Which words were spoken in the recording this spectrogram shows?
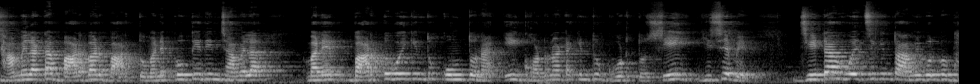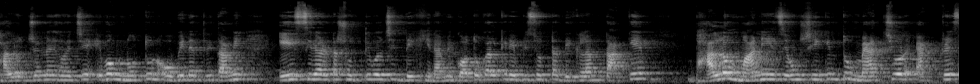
ঝামেলাটা বারবার বাড়তো মানে প্রতিদিন ঝামেলা মানে বাড়তো বই কিন্তু কমতো না, এই ঘটনাটা কিন্তু ঘটতো। সেই হিসেবে যেটা হয়েছে কিন্তু আমি বলব ভালোর জন্যই হয়েছে এবং নতুন অভিনেত্রী, তো আমি এই সিরিয়ালটা সত্যি বলছি দেখি না। আমি গতকালকের এপিসোডটা দেখলাম, তাকে ভালো মানিয়েছে এবং সে কিন্তু ম্যাচিওর অ্যাক্ট্রেস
